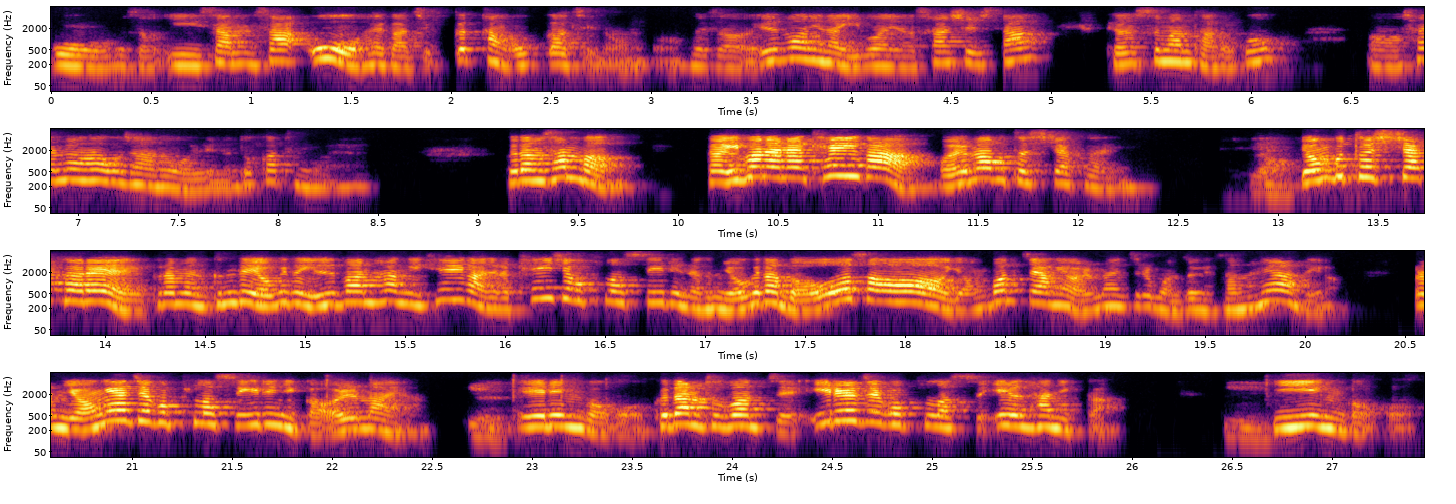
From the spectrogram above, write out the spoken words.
5. 그래서 2, 3, 4, 5 해가지고 끝항 5까지 넣은 거. 그래서 1번이나 2번이나 사실상 변수만 다르고 어, 설명하고자 하는 원리는 똑같은 거예요. 그 다음 3번. 자, 이번에는 K가 얼마부터 시작하래? 0. 0부터 시작하래. 그러면 근데 여기는 일반 항이 K가 아니라 K제곱 플러스 1이네. 그럼 여기다 넣어서 0번째 항이 얼마인지를 먼저 계산을 해야 돼요. 그럼 0의 제곱 플러스 1이니까 얼마야? 1. 1인 거고. 그 다음 두 번째 1의 제곱 플러스 1 하니까 2. 2인 거고.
